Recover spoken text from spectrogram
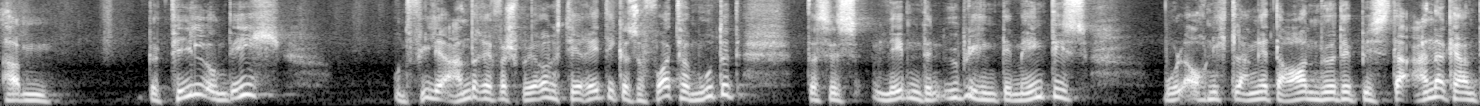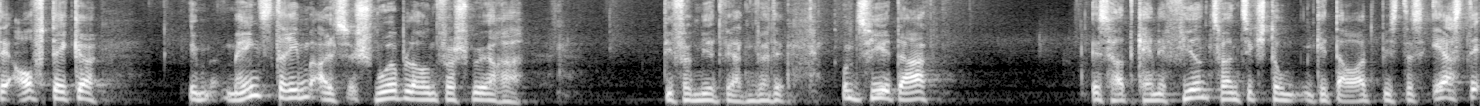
haben der Phil und ich und viele andere Verschwörungstheoretiker sofort vermutet, dass es neben den üblichen Dementis wohl auch nicht lange dauern würde, bis der anerkannte Aufdecker im Mainstream als Schwurbler und Verschwörer diffamiert werden würde. Und siehe da, es hat keine 24 Stunden gedauert, bis das erste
